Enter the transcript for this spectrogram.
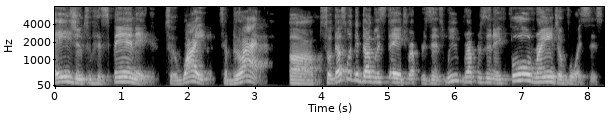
Asian to Hispanic to white to Black. Uh, so that's what the Douglass stage represents. We represent a full range of voices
